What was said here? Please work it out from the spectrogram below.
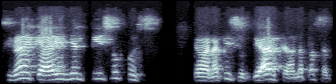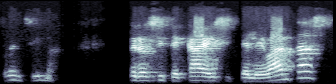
Si no te quedas ahí en el piso, pues te van a pisotear, te van a pasar por encima. Pero si te caes, si te levantas,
